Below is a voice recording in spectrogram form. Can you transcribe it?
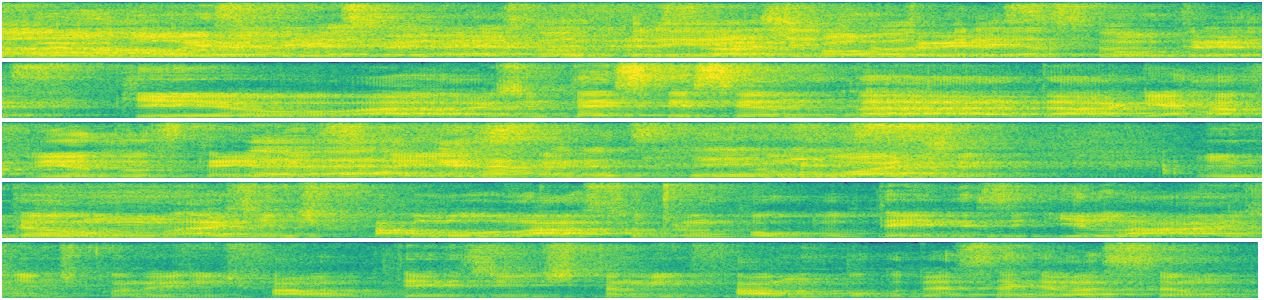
foi o 2. foi o três, foi o três. Foi o três, acho foi o foi o 3. três, Foi foi o 3. Que o- a, a gente tá esquecendo da, da Guerra Fria dos tênis. É, que Guerra isso, Fria dos tênis. Não pode. Então a gente falou lá sobre um pouco do tênis e lá a gente, quando a gente fala do tênis, a gente também fala um pouco dessa relação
